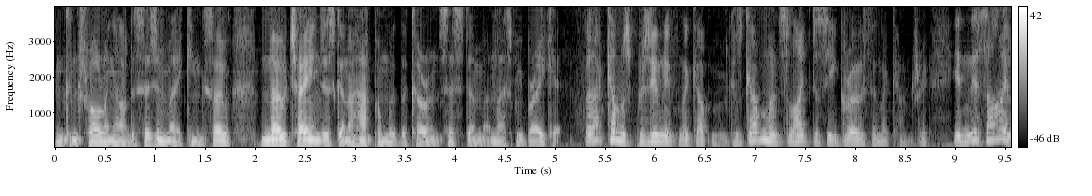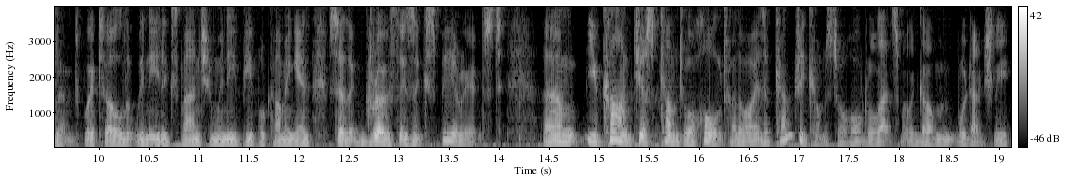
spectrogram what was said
and controlling our decision making. So, no change is going to happen with the current system unless we break it. But that comes presumably from the government, because governments like to see growth in the country. In this island, we're told that we need expansion, we need people coming in so that growth is experienced. Um, you can't just come to a halt, otherwise, a country comes to a halt. Well, that's what the government would actually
